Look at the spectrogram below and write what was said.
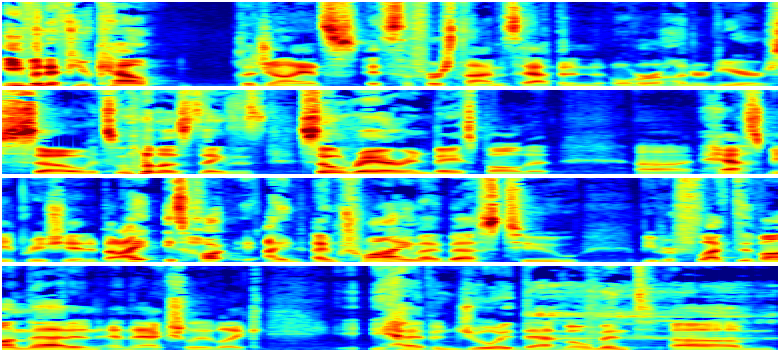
even if you count the Giants, it's the first time it's happened in over hundred years. So it's one of those things that's so rare in baseball that uh, has to be appreciated. But I, it's hard. I, I'm trying my best to be reflective on that and, and actually like have enjoyed that moment um,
